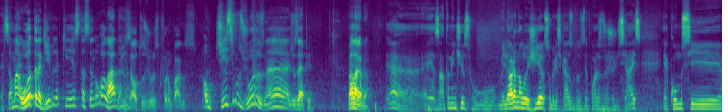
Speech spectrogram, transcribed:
Essa é uma outra dívida que está sendo rolada. E né? os altos juros que foram pagos. Altíssimos juros, né, Giuseppe? Vai lá, Gabriel. É, é exatamente isso. O melhor analogia sobre esse caso dos depósitos judiciais é como se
